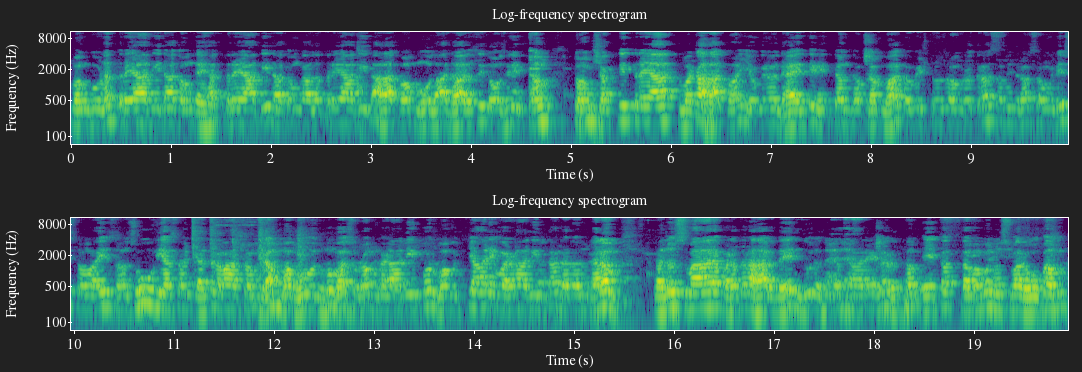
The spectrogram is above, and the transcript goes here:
त्वं गुणत्रयातीता त्वं देहत्रयातीता त्वं कालत्रयातीतः त्वं मूलाधारसितोऽसि नित्यं त्वं शक्तित्रयात्मकः त्वं योगिनो ध्यायन्ति नित्यं त्वं ब्रह्मा त्वं विष्णु त्वं रुद्र समिन्द्र त्वं त्वं वै त्वं सूर्य चन्द्रमा त्वं ब्रह्मभूधुमसुरं गणादि पूर्वमुच्चारि वर्णादि तदनन्तरं అనుస్వార పరతరహారదేందురస్వారేణుస్వరూపం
